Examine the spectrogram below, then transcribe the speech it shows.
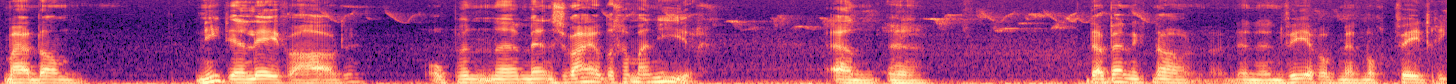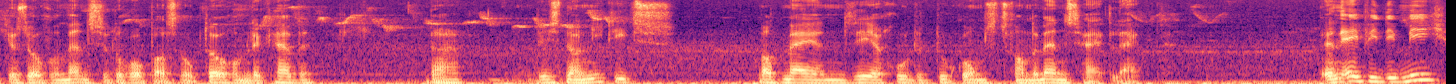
maar dan niet in leven houden op een uh, menswaardige manier. En uh, daar ben ik nou in een wereld met nog twee, drie keer zoveel mensen erop als we op het ogenblik hebben. Daar is nou niet iets wat mij een zeer goede toekomst van de mensheid lijkt. Een epidemie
